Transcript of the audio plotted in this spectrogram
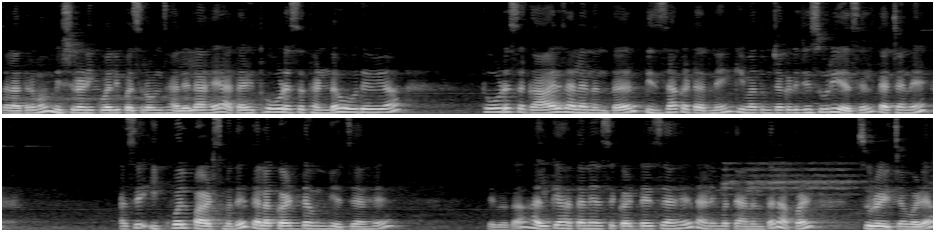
चला तर मग मिश्रण इक्वली पसरवून झालेलं आहे. आता हे थोडंसं थंड होऊ देऊया. थोडंसं गार झाल्यानंतर पिझ्झा कटरने किंवा तुमच्याकडे जी सुरी असेल त्याच्याने असे इक्वल पार्ट्समध्ये त्याला कट डाऊन घ्यायचे आहे. हे बघा हलक्या हाताने असे कट द्यायचे आहेत आणि मग त्यानंतर आपण सुरळीच्या वड्या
